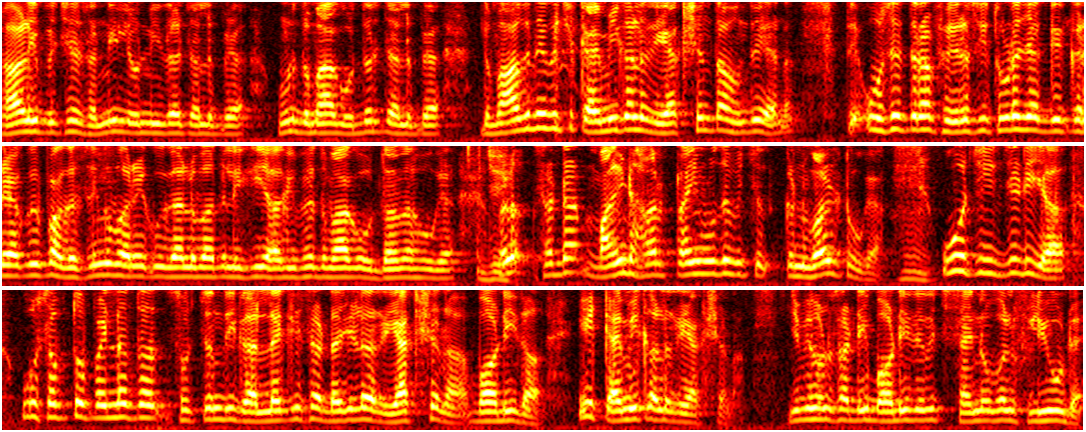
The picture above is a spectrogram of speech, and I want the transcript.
ਨਾਲ ਹੀ ਪਿੱਛੇ ਸੰਨੀ ਲਿਓਨੀ ਦਾ ਚੱਲ ਪਿਆ ਹੁਣ ਦਿਮਾਗ ਉਧਰ ਚੱਲ ਪਿਆ। ਦਿਮਾਗ ਦੇ ਵਿੱਚ ਕੈਮੀਕਲ ਰਿਐਕਸ਼ਨ ਤਾਂ ਹੁੰਦੇ ਆ ਨਾ ਤੇ ਉਸੇ ਤਰ੍ਹਾਂ ਫਿਰ ਅਸੀਂ ਥੋੜਾ ਜਿਹਾ ਅੱਗੇ ਕਰਿਆ ਕੋਈ ਭਗਤ ਸਿੰਘ ਬਾਰੇ ਕੋਈ ਗੱਲਬਾਤ ਲਿਖੀ ਆ ਗਈ ਫਿਰ ਦਿਮਾਗ ਉਦਾਂ ਦਾ ਹੋ ਗਿਆ। ਮਤਲਬ ਸਾਡਾ ਮਾਈਂਡ ਹਰ ਟਾਈਮ ਉਹਦੇ ਵਿੱਚ ਕਨਵਰਟ ਹੋ ਗਿਆ। ਉਹ ਚੀਜ਼ ਜਿਹੜੀ ਆ ਉਹ ਸਭ ਤੋਂ ਪਹਿਲਾਂ ਤਾਂ ਸੋਚਣ ਦੀ ਗੱਲ ਹੈ ਕਿ ਸਾਡਾ ਜਿਹੜਾ ਰਿਐਕਸ਼ਨ ਆ ਬਾਡੀ ਦਾ ਇਹ ਕੈਮੀਕਲ ਰਿਐਕਸ਼ਨ ਆ। ਜਿਵੇਂ ਹੁਣ ਸਾਡੀ ਬਾਡੀ ਦੇ ਵਿੱਚ ਸਾਈਨੋਵਲ ਫਲੂਇਡ ਹੈ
